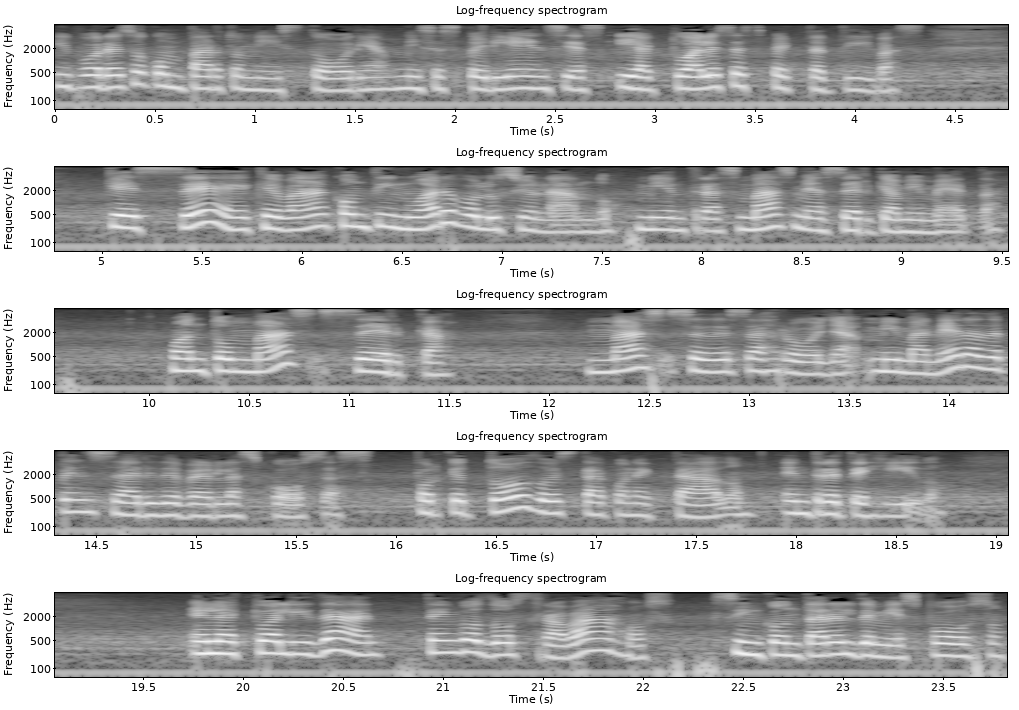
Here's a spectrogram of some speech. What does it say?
y por eso comparto mi historia, mis experiencias y actuales expectativas, que sé que van a continuar evolucionando mientras más me acerque a mi meta. Cuanto más cerca más se desarrolla mi manera de pensar y de ver las cosas, porque todo está conectado, entretejido. En la actualidad tengo dos trabajos, sin contar el de mi esposo.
